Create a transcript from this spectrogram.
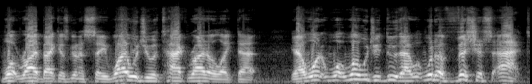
what Ryback is going to say. Why would you attack Ryder like that? Yeah, what, what, what would you do that? What a vicious act.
